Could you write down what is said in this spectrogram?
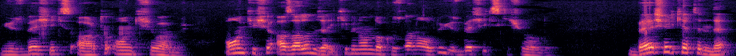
105x artı 10 kişi varmış. 10 kişi azalınca 2019'da ne oldu? 105x kişi oldu. B şirketinde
